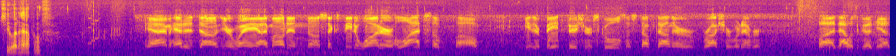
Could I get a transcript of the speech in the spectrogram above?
see what happens. Yeah, I'm headed down your way. I'm out in uh, six feet of water. Lots of uh, either bait fish or schools of stuff down there, brush or whatever. But that was a good hit.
